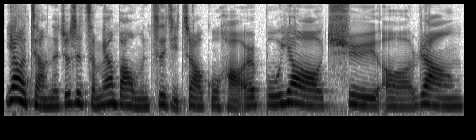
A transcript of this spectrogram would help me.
要讲的就是怎么样把我们自己照顾好，而不要去呃让。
